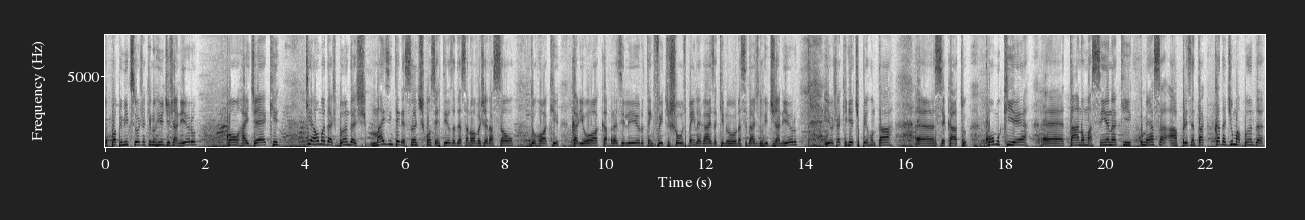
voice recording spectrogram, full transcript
o Pop Mix hoje aqui no Rio de Janeiro com o Hijack, que é uma das bandas mais interessantes, com certeza, dessa nova geração do rock carioca, brasileiro. Tem feito shows bem legais aqui no, na cidade do Rio de Janeiro. E eu já queria te perguntar, uh, Secato, como que é estar uh, tá numa cena que começa a apresentar cada dia uma banda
